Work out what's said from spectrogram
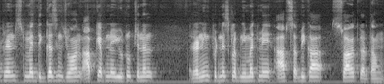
फ्रेंड्स, मैं दिग्गज सिंह चौहान आपके अपने YouTube channel running fitness club Neemuch में आप सभी का स्वागत करता हूँ।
